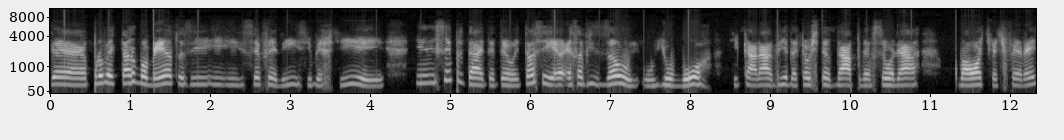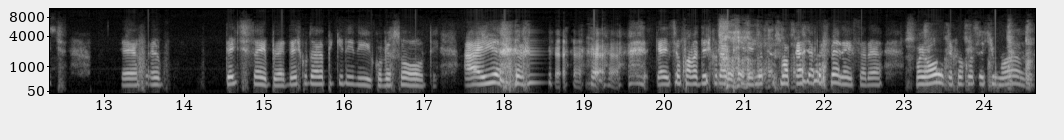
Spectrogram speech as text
é, aproveitar os momentos e, e, e, ser feliz, divertir, e, e sempre dá, entendeu? Então, assim, é, essa visão de humor, de encarar a vida, que é o stand-up, né? Você olhar uma ótica diferente, é, é Desde sempre, né? desde quando eu era pequenininho, começou ontem. Aí, que aí se eu falar desde quando eu era pequenininho, a pessoa perde a referência, né? Foi ontem, foi quando você tinha um ano.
